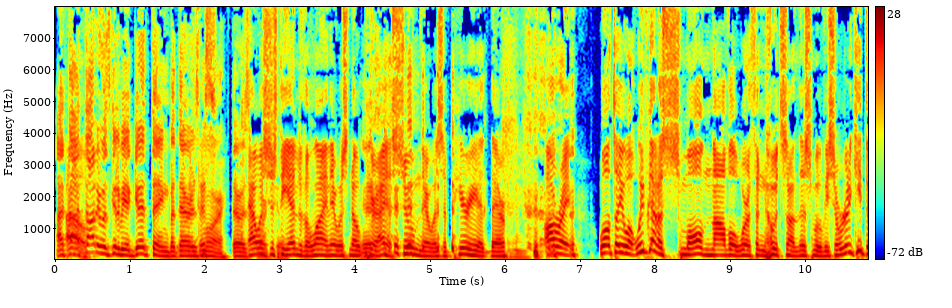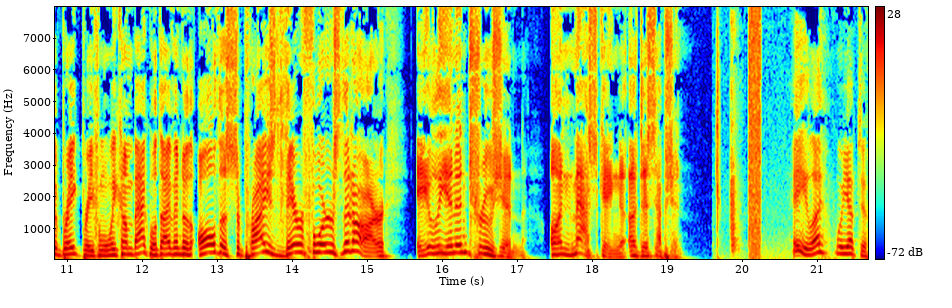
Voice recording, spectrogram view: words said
I, th- I Oh. thought it was going to be a good thing, but there was This- more. There was That was just the it. end of the line. There was no period. I assumed there was a period there. All right. Well, I'll tell you what, we've got a small novel worth of notes on this movie, so we're going to keep the break brief. And when we come back, we'll dive into all the surprise therefores that are alien intrusion, unmasking a deception. Hey, Eli, what are you up to?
